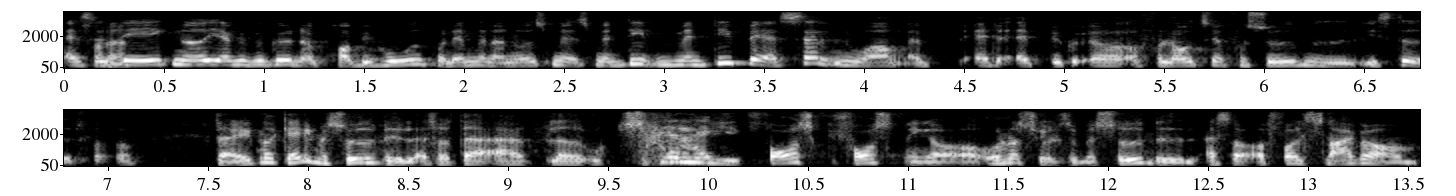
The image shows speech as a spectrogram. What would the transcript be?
Altså, Sådan. det er ikke noget, jeg vil begynde at proppe i hovedet på dem eller noget som helst, men de, men de beder selv nu om at, at, at, at, at få lov til at få sødemiddel i stedet for. Der er ikke noget galt med sødemiddel. Altså, der er lavet utallige forsk- forskninger og undersøgelser med sødemiddel, altså, og folk snakker om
